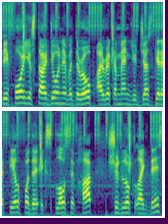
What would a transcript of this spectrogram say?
Before you start doing it with the rope, I recommend you just get a feel for the explosive hop. Should look like this.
